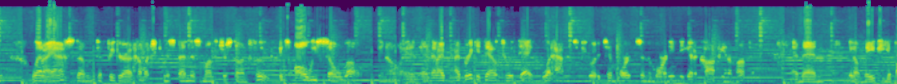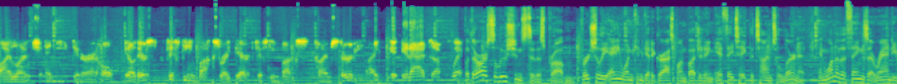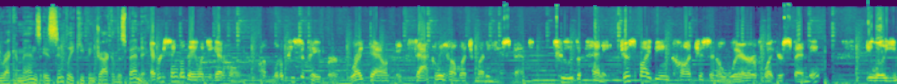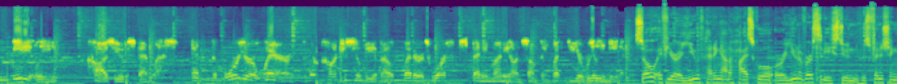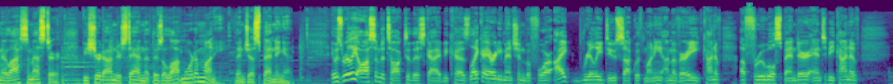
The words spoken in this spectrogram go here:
when I ask them to figure out how much you can spend this month just on food. It's always so low, you know, and, and then I, I break it down to a day. What happens if you go to Tim Hortons in the morning, and you get a coffee and a muffin? And then, you know, maybe you buy lunch and eat dinner at home. You know, there's 15 bucks right there. 15 bucks times 30, right? It, it adds up quick. But there are solutions to this problem. Virtually anyone can get a grasp on budgeting if they take the time to learn it. And one of the things that Randy recommends is simply keeping track of the spending. Every single day when you get home, on a little piece of paper, write down exactly how much money you spent to the penny. Just by being conscious and aware of what you're spending, it will immediately cause you to spend less. And the more you're aware, the more conscious you'll be about whether it's worth spending money on something. What do you really need it? So, if you're a youth heading out of high school or a university student who's finishing their last semester, be sure to understand that there's a lot more to money than just spending it. It was really awesome to talk to this guy because, like I already mentioned before, I really do suck with money. I'm a very kind of a frugal spender, and to be kind of,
